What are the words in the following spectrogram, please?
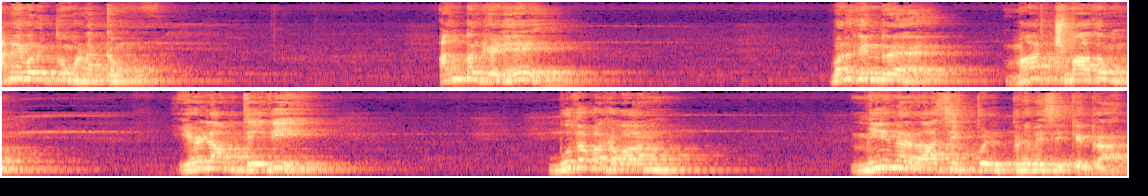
அனைவருக்கும் வணக்கம். அன்பர்களே வருகின்ற மார்ச் மாதம் ஏழாம் தேதி புத பகவான் மீன ராசிக்குள் பிரவேசிக்கின்றார்.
